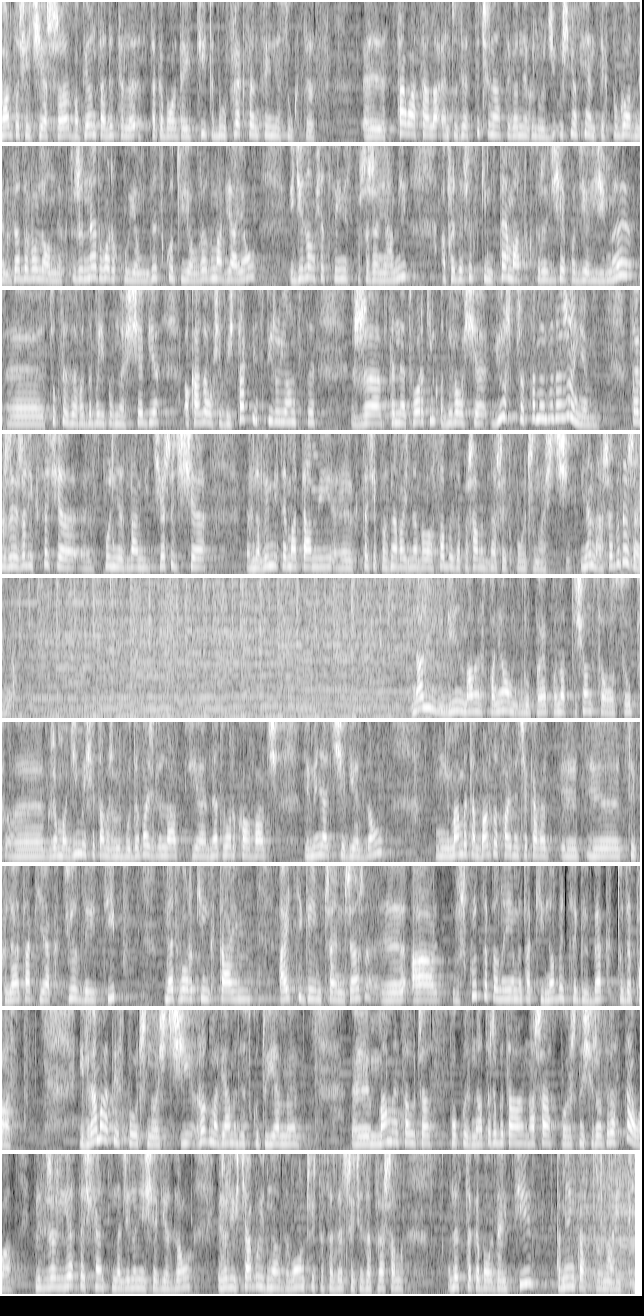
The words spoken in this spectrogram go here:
Bardzo się cieszę, bo piąta edycja Let's Talk About IT to był frekwencyjny sukces. Y, Cała sala entuzjastycznie nastawionych ludzi, uśmiechniętych, pogodnych, zadowolonych, którzy networkują, dyskutują, rozmawiają i dzielą się swoimi spostrzeżeniami, a przede wszystkim temat, który dzisiaj podjęliśmy, y, sukces zawodowy i pewność siebie, okazał się być tak inspirujący, że ten networking odbywał się już przed samym wydarzeniem. Także jeżeli chcecie y, wspólnie z nami cieszyć się nowymi tematami, e, chcecie poznawać nowe osoby, zapraszamy do naszej społeczności i na nasze wydarzenia. Na LinkedIn mamy wspaniałą grupę, ponad tysiące osób. E, Gromadzimy się tam, żeby budować relacje, networkować, wymieniać się wiedzą. Mamy tam bardzo fajne, ciekawe e, e, cykle, takie jak Tuesday Tip, Networking Time, IT Game Changer, e, a już wkrótce planujemy taki nowy cykl Back to the Past. I w ramach tej społeczności rozmawiamy, dyskutujemy. Y, Mamy cały czas fokus na to, żeby ta nasza społeczność się rozrastała. Więc jeżeli jesteś chętny na dzielenie się wiedzą, jeżeli chciałbyś do nas dołączyć, to serdecznie Cię zapraszam. Let's Talk About IT to miękka strona IT.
